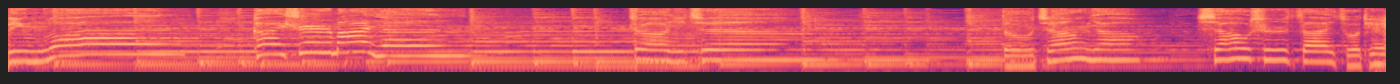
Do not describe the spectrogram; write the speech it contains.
凌乱开始蔓延，这一切都将要消失在昨天。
